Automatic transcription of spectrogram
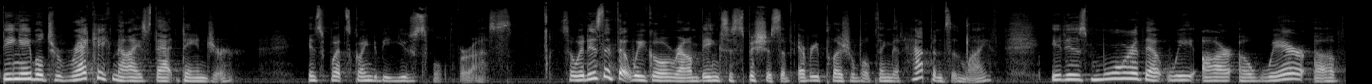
Being able to recognize that danger is what's going to be useful for us. So it isn't that we go around being suspicious of every pleasurable thing that happens in life. It is more that we are aware of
